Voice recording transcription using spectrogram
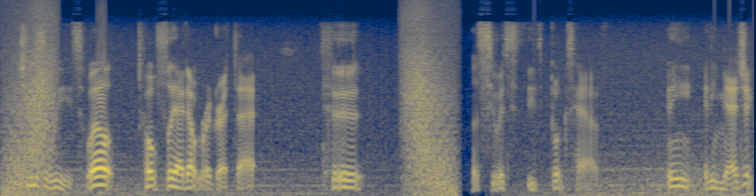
Jeez Louise. Well, hopefully I don't regret that. Let's see what these books have. Any, any magic?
